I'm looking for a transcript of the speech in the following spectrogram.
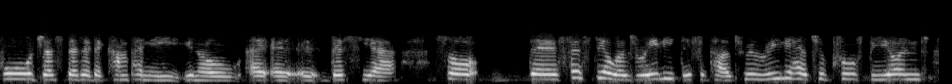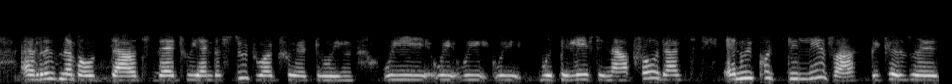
who just started a company, you know, uh, uh, this year? So the first year was really difficult. We really had to prove beyond a reasonable doubt that we understood what we were doing. We, we, we, we, we believed in our product and we could deliver because we're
